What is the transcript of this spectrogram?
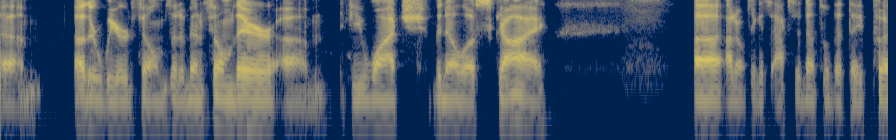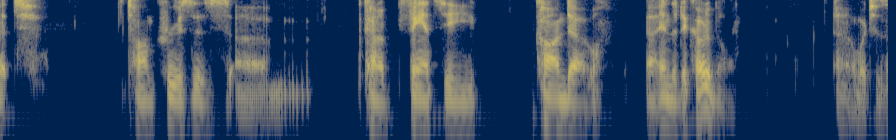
um, other weird films that have been filmed there. Um, if you watch Vanilla Sky, uh, I don't think it's accidental that they put Tom Cruise's um, kind of fancy condo uh, in the Dakota building, uh, which is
